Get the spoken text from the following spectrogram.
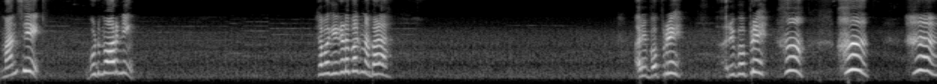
मानसी गुड मॉर्निंग हे बघ इकडं बघ ना बाळा. अरे बापरे! अरे बापरे! हां हां हां.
